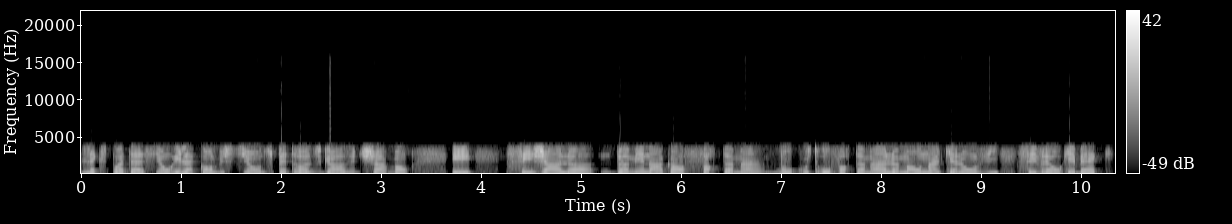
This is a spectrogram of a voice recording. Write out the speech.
l'exploitation et la combustion du pétrole, du gaz et du charbon. Et ces gens-là dominent encore fortement, beaucoup trop fortement, le monde dans lequel on vit. C'est vrai au Québec,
